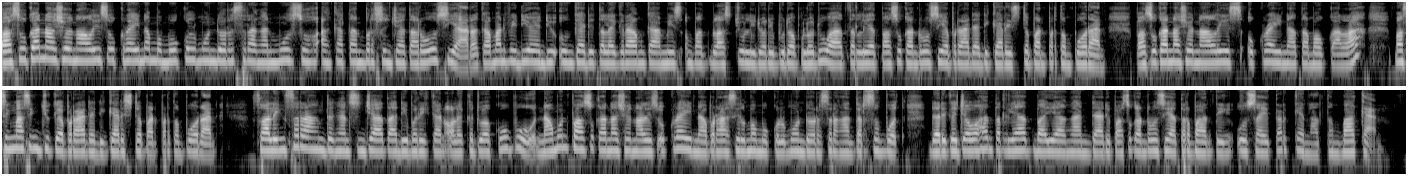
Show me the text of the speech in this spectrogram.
Pasukan nasionalis Ukraina memukul mundur serangan musuh angkatan bersenjata Rusia. Rekaman video yang diunggah di Telegram Kamis 14 Juli 2022 terlihat pasukan Rusia berada di garis depan pertempuran. Pasukan nasionalis Ukraina tak mau kalah, masing-masing juga berada di garis depan pertempuran. Saling serang dengan senjata diberikan oleh kedua kubu, namun pasukan nasionalis Ukraina berhasil memukul mundur serangan tersebut. Dari kejauhan terlihat bayangan dari pasukan Rusia terbanting usai terkena tembakan.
